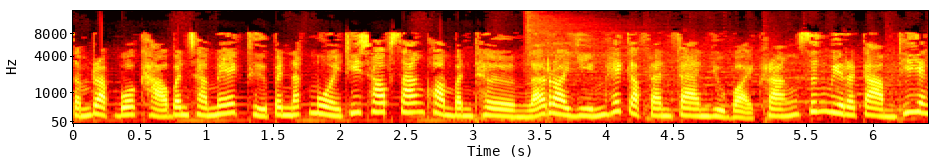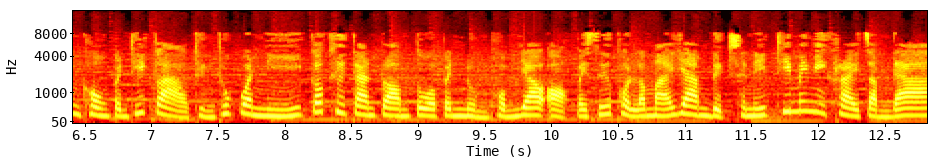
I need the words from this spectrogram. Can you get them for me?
สำหรับบัวขาวบัญชาเมฆถือเป็นนักมวยที่ชอบสร้างความบันเทิง และรอยยิ้มให้กับแฟนๆ อยู่บ่อยครั้ง ซึ่งวีรกรรมที่ยังคงเป็นที่กล่าวถึงทุกวันนี้ก็คือการปลอมตัวเป็นหนุ่มผมยาวออกไปซื้อผลไม้ยามดึกชนิดที่ไม่มีใครจำได้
